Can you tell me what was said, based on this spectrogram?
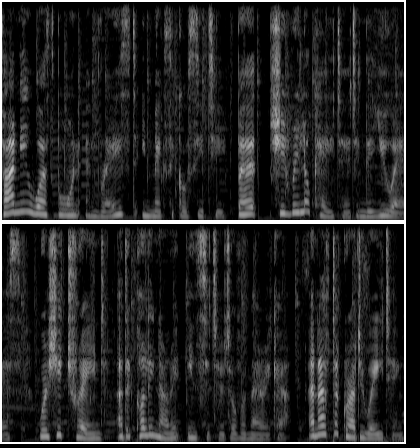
Fany was born and raised in Mexico City, but she relocated in the US where she trained at the Culinary Institute of America. And after graduating,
